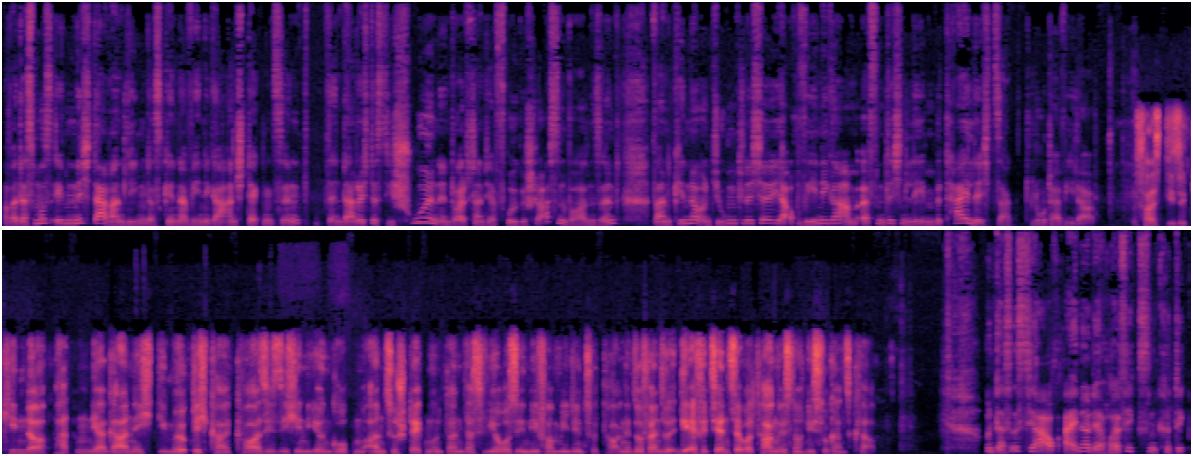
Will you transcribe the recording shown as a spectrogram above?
Aber das muss eben nicht daran liegen, dass Kinder weniger ansteckend sind. Denn dadurch, dass die Schulen in Deutschland ja früh geschlossen worden sind, waren Kinder und Jugendliche ja auch weniger am öffentlichen Leben beteiligt, sagt Lothar Wieler. Das heißt, diese Kinder hatten ja gar nicht die Möglichkeit, quasi sich in ihren Gruppen anzustecken und dann das Virus in die Familien zu tragen. Insofern, die Effizienz der Übertragung ist noch nicht so ganz klar. Und das ist ja auch einer der häufigsten Kritik,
